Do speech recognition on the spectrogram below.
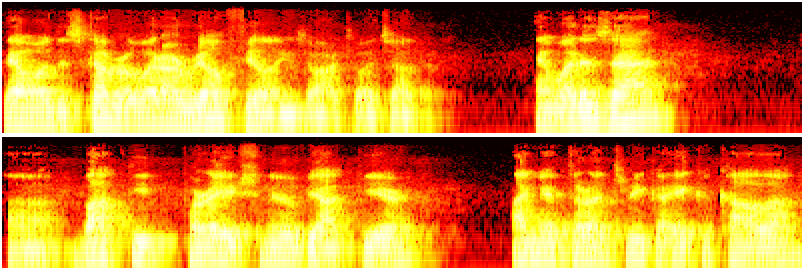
then we'll discover what our real feelings are towards others. And what is that? Uh, bhakti pareshnu vyaktir anyataratrika ekakala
